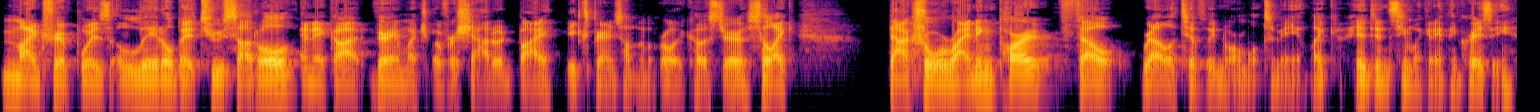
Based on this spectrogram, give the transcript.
my trip was a little bit too subtle and it got very much overshadowed by the experience on the roller coaster. So like the actual riding part felt relatively normal to me. Like it didn't seem like anything crazy.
